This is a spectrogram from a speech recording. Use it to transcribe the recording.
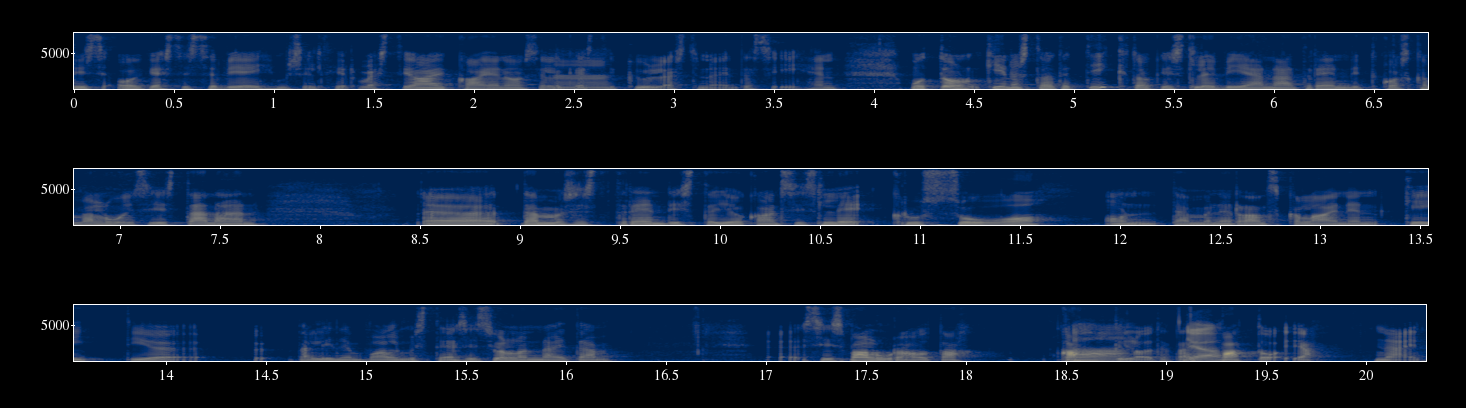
niin se, oikeasti se vie ihmisiltä hirveästi aikaa ja ne on selkeästi mm. kyllästyneitä siihen. Mutta on kiinnostavaa, että TikTokista leviää nämä trendit, koska mä luin siis tänään tämmöisestä trendistä, joka on siis Le Crusoe, on tämmöinen ranskalainen keittiövälinen valmistaja, siis jolla on näitä siis valurauta kattiloita tai joo. patoja, näin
